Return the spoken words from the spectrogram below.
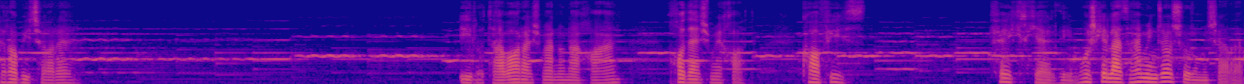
چرا بیچاره؟ ایل و تبارش منو نخواهند خودش می‌خواد. کافی است. فکر کردی. مشکل از همینجا شروع می شود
